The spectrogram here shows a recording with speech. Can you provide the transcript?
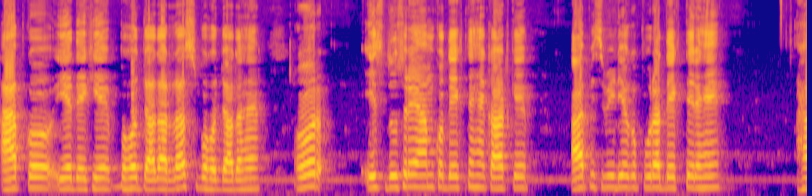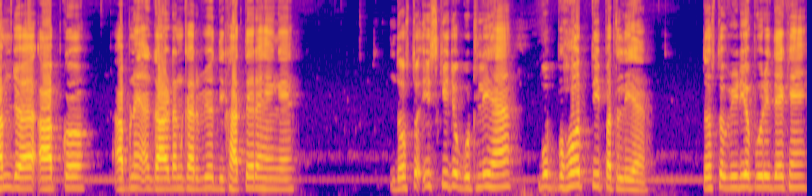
आपको ये देखिए, बहुत ज़्यादा रस बहुत ज़्यादा है। और इस दूसरे आम को देखते हैं काट के। आप इस वीडियो को पूरा देखते रहें। हम जो है, आपको अपने गार्डन का रिव्यू दिखाते रहेंगे। दोस्तों, इसकी जो गुठली है, वो बहुत ही पतली है। दोस्तों, वीडियो पूरी देखें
